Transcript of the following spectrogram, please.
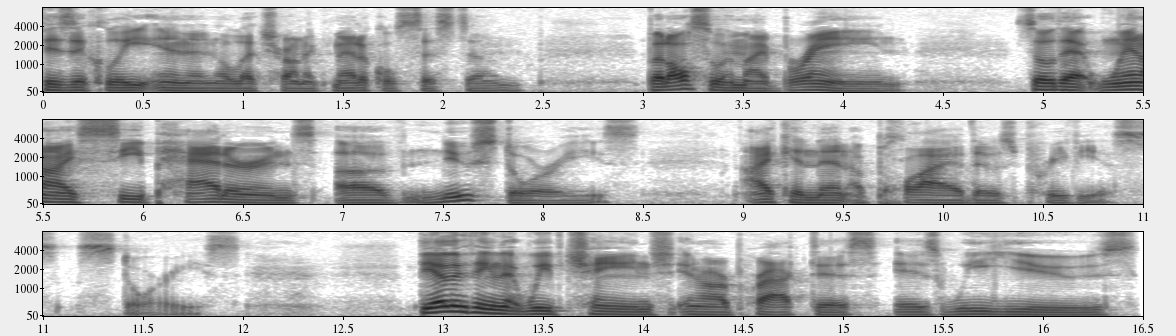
physically in an electronic medical system, but also in my brain, so that when I see patterns of new stories, I can then apply those previous stories. The other thing that we've changed in our practice is we use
